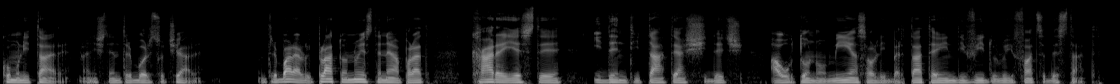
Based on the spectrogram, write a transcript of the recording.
comunitare, la niște întrebări sociale. Întrebarea lui Platon nu este neapărat care este identitatea și deci autonomia sau libertatea individului față de stat.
